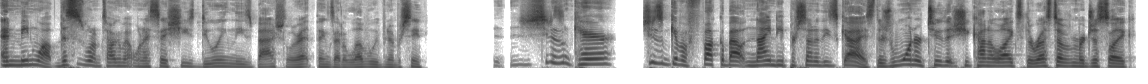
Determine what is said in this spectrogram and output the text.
And meanwhile, this is what I'm talking about when I say she's doing these bachelorette things at a level we've never seen. She doesn't care. She doesn't give a fuck about 90% of these guys. There's one or two that she kind of likes. The rest of them are just like,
